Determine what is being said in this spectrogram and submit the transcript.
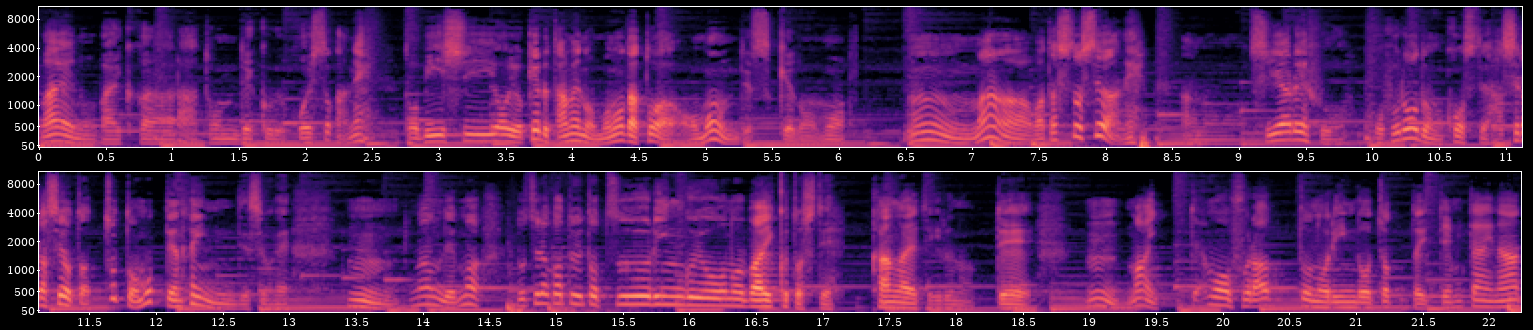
前のバイクから飛んでくる小石とかね、飛び石を避けるためのものだとは思うんですけども、うん、まあ私としてはね、あの、CRF をオフロードのコースで走らせようとはちょっと思ってないんですよね。うん。なんで、まあ、どちらかというとツーリング用のバイクとして考えているので、うん、まあ行ってもフラットの林道ちょっと行ってみたいなっ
